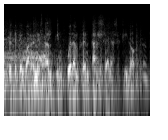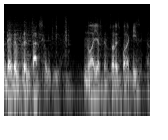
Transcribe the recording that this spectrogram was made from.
Antes de que Warren Stanton pueda enfrentarse al asesino, debe enfrentarse a un guía. No hay ascensores por aquí, señor.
